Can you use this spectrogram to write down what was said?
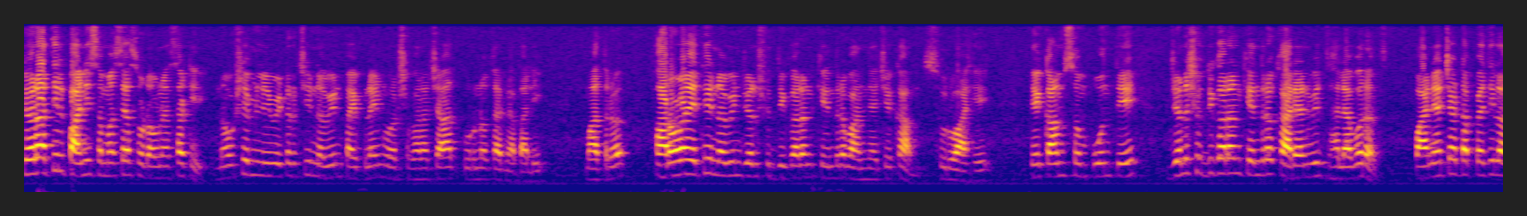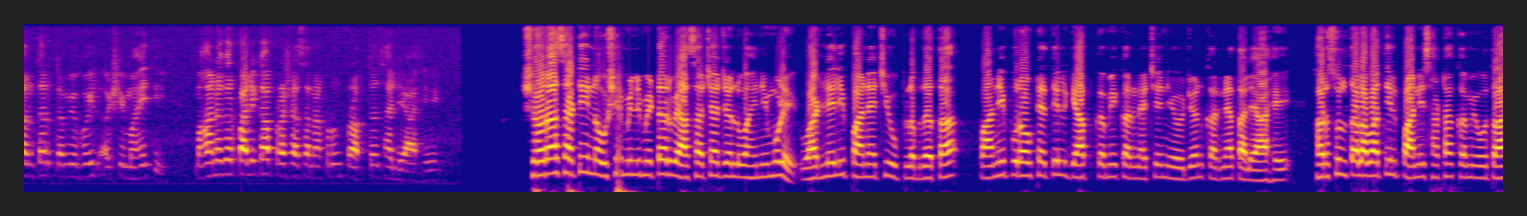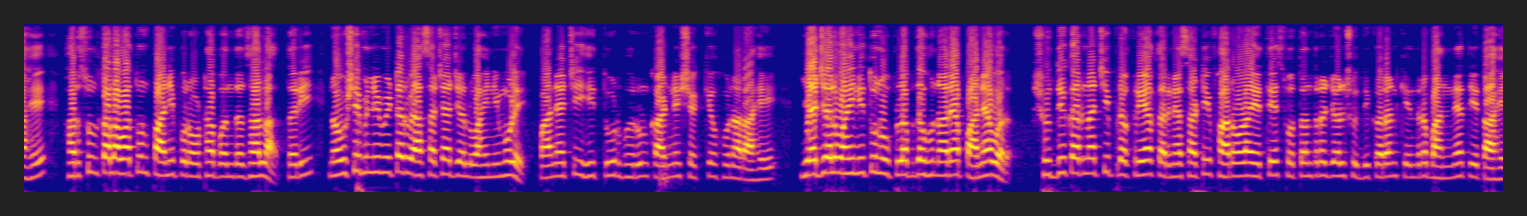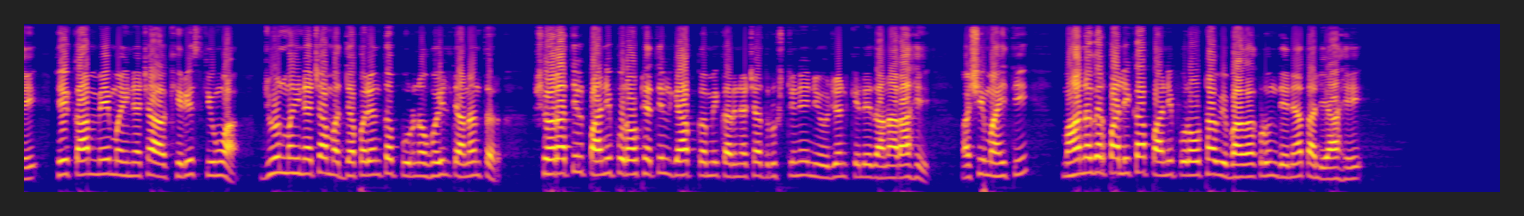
शहरातील पाणी समस्या सोडवण्यासाठी नऊशे मिलीमीटरची नवीन पाईपलाईन वर्षभराच्या आत पूर्ण करण्यात आली. मात्र फारोळा येथे नवीन जलशुद्धीकरण केंद्र बांधण्याचे काम सुरू आहे. हे काम संपवून ते जलशुद्धीकरण केंद्र कार्यान्वित झाल्यावरच पाण्याच्या टप्प्यातील अंतर कमी होईल अशी माहिती महानगरपालिका प्रशासनाकडून प्राप्त झाली आहे. शहरासाठी नऊशे मिलीमीटर व्यासाच्या जलवाहिनीमुळे वाढलेली पाण्याची उपलब्धता पाणी पुरवठ्यातील गॅप कमी करण्याचे नियोजन करण्यात आले आहे. हर्सुल तलावातील पाणीसाठा कमी होत आहे. हर्सुल तलावातून पाणी पुरवठा बंद झाला तरी नऊशे मिलीमीटर व्यासाच्या जलवाहिनीमुळे पाण्याची ही तूट भरून काढणे शक्य होणार आहे. या जलवाहिनीतून उपलब्ध होणाऱ्या पाण्यावर शुद्धीकरणाची प्रक्रिया करण्यासाठी फारोळा येथे स्वतंत्र जल शुद्धीकरण केंद्र बांधण्यात येत आहे. हे काम मे महिन्याच्या अखेरीस किंवा जून महिन्याच्या मध्यापर्यंत पूर्ण होईल. त्यानंतर शहरातील पाणी पुरवठ्यातील गॅप कमी करण्याच्या दृष्टीने नियोजन केले जाणार आहे. अशी माहिती महानगरपालिका पाणी पुरवठा विभागाकडून देण्यात आली आहे.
